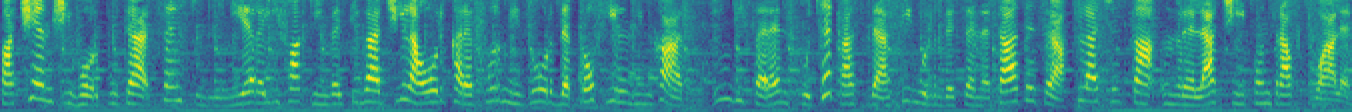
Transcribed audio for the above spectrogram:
pacienții vor putea să în sublinierei fac investigații la oricare furnizor de profil din car, indiferent cu ce caz de asigur de sănătate se află acesta în relații contractuale.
